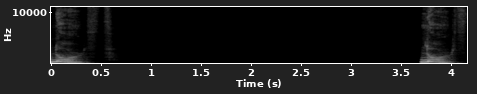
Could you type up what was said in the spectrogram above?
north, north.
